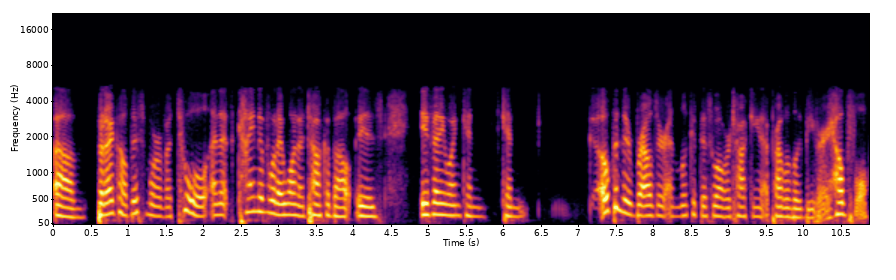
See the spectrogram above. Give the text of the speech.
Um, but I call this more of a tool, and that's kind of what I want to talk about. Is if anyone can can open their browser and look at this while we're talking, that'd probably be very helpful.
